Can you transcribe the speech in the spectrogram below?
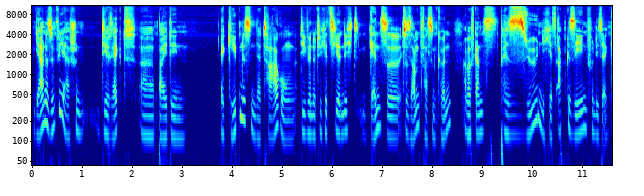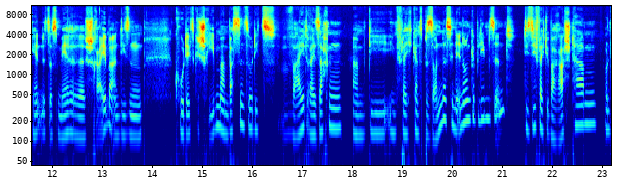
ja, da sind wir ja schon direkt äh, bei den Ergebnissen der Tagung, die wir natürlich jetzt hier nicht Gänze zusammenfassen können, aber ganz persönlich jetzt abgesehen von dieser Erkenntnis, dass mehrere Schreiber an diesem Kodex geschrieben haben, was sind so die zwei, drei Sachen, ähm, die Ihnen vielleicht ganz besonders in Erinnerung geblieben sind? Die Sie vielleicht überrascht haben und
